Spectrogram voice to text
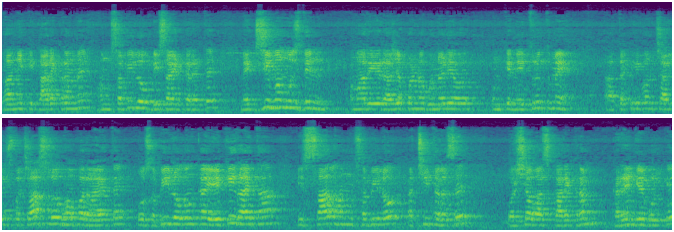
भानी के कार्यक्रम में हम सभी लोग डिसाइड करे थे। मैक्सिमम उस दिन हमारे राजापर्ण गुन्नड़ी और उनके नेतृत्व में तकरीबन 40-50 लोग वहाँ पर आए थे। वो सभी लोगों का एक ही राय था इस साल हम सभी लोग अच्छी तरह से वर्षावास कार्यक्रम करेंगे बोल के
